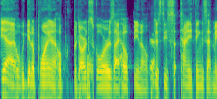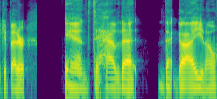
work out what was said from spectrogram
yeah, I hope we get a point. I hope Bedard scores. I hope, you know, Yeah. just these tiny things that make it better. And to have that that guy, you know,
